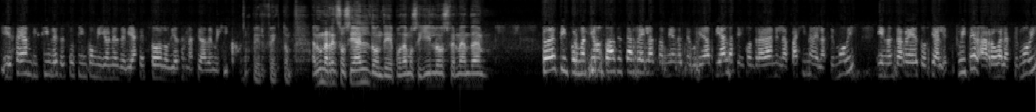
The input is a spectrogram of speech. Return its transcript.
y sean visibles estos 5 millones de viajes todos los días en la Ciudad de México. Perfecto. ¿Alguna red social donde podamos seguirlos, Fernanda? Toda esta información, todas estas reglas también de seguridad vial las encontrarán en la página de la CEMOVI y en nuestras redes sociales, Twitter, arroba la CEMOVI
